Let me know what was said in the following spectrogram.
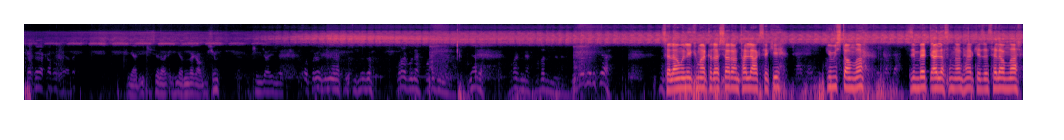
Birkaç ayakkabı boyadık. Yani iki sene yanında kalmışım. İkinci ayında. Oturup dinlenesin. Burada. Bura güne, burada dinlene. Nerede? Bura güne, burada dinlene. Burada dedik ya. Selamünaleyküm arkadaşlar. Antalya Akseki Gümüşdamla Zimbet Yaylası'ndan herkese selamlar.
